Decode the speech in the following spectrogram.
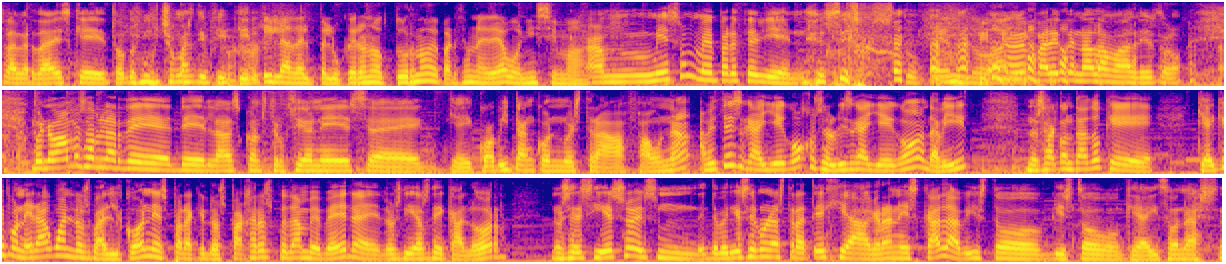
la verdad es que todo es mucho más difícil. Y la del peluquero nocturno me parece una idea buenísima. A mí eso me parece bien. Sí. Estupendo. no me parece nada mal eso. Bueno, vamos a hablar de, de las construcciones eh, que cohabitan con nuestra fauna. A veces Gallego, José Luis Gallego, David, nos ha contado que, que hay que poner agua en los balcones para que los pájaros puedan beber eh, los días de calor. No sé si eso es debería ser una estrategia a gran escala, visto, visto que hay zonas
